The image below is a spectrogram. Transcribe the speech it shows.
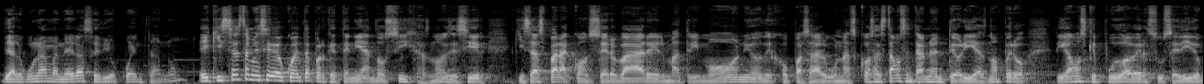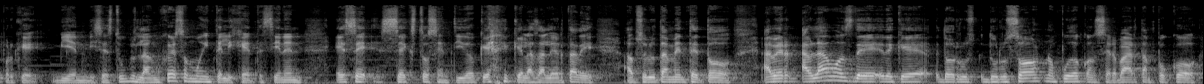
de alguna manera se dio cuenta, ¿no? Y quizás también se dio cuenta porque tenían dos hijas, ¿no? Es decir, quizás para conservar el matrimonio dejó pasar algunas cosas. Estamos entrando en teorías, ¿no? Pero digamos que pudo haber sucedido porque, bien dices tú, pues las mujeres son muy inteligentes, tienen ese sexto sentido que, que las alerta de absolutamente todo. A ver, hablamos de, que Durusó no pudo conservar tampoco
